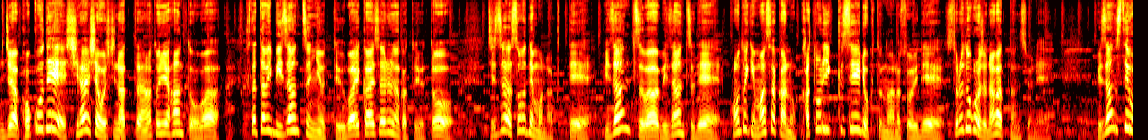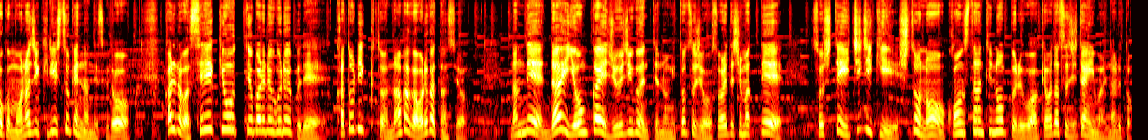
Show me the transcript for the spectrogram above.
じゃあここで支配者を失ったアナトリア半島は再びビザンツによって奪い返されるのかというと実はそうでもなくてビザンツはビザンツでこの時まさかのカトリック勢力との争いでそれどころじゃなかったんですよね。ビザンツ帝国も同じキリスト圏なんですけど彼らは正教って呼ばれるグループでカトリックとは仲が悪かったんですよ。なんで第4回十字軍っていうのに突如襲われてしまってそして一時期首都のコンスタンティノープルを明け渡す事態にまでなると。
